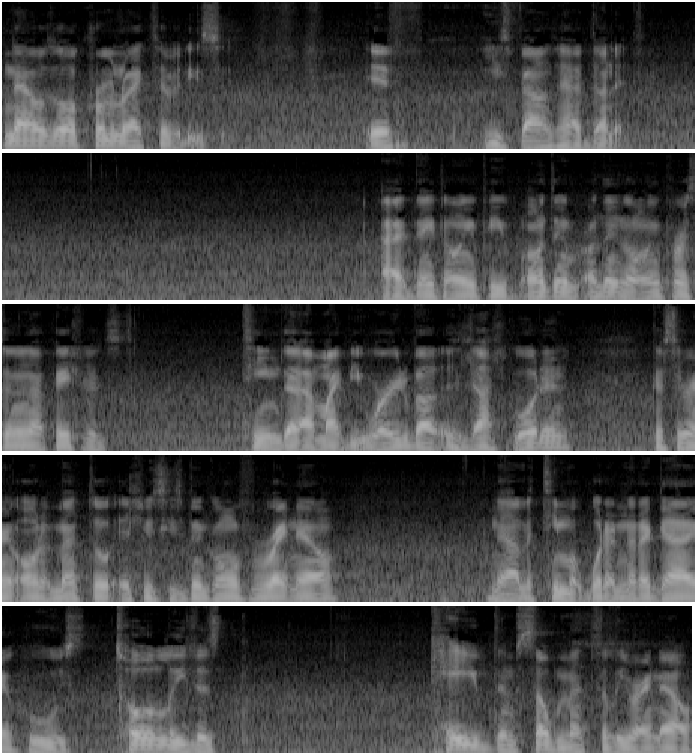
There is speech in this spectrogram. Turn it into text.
now it's all criminal activities. If he's found to have done it, I think the only people, only thing, I think the only person in that Patriots team that I might be worried about is Josh Gordon, considering all the mental issues he's been going through right now. Now to team up with another guy who's totally just caved himself mentally right now,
